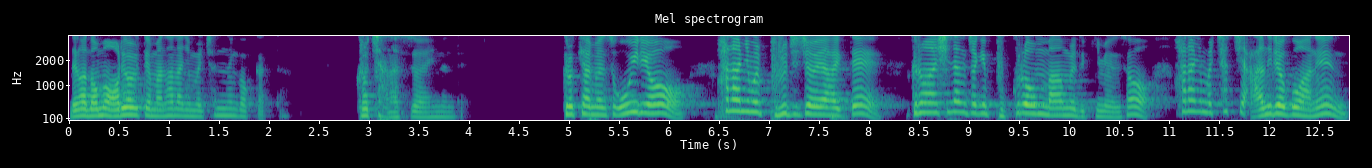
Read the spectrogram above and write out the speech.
내가 너무 어려울 때만 하나님을 찾는 것 같다. 그렇지 않았어야 했는데. 그렇게 하면서 오히려 하나님을 부르짖어야 할 때 그러한 신앙적인 부끄러운 마음을 느끼면서 하나님을 찾지 않으려고 하는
